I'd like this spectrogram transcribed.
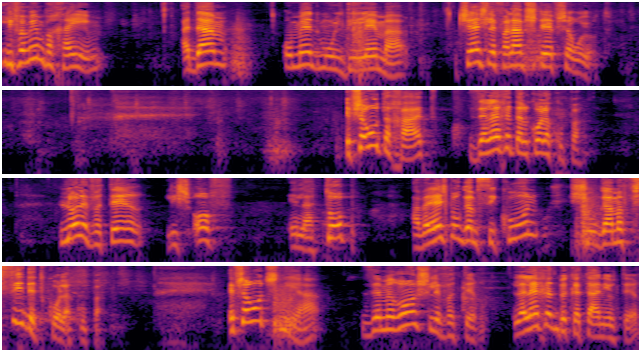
לפעמים בחיים אדם עומד מול דילמה כשיש לפניו שתי אפשרויות. אפשרות אחת זה ללכת על כל הקופה. לא לוותר, לשאוף אל הטופ, אבל יש פה גם סיכון שהוא גם מפסיד את כל הקופה. אפשרות שנייה זה מראש לוותר, ללכת בקטן יותר,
